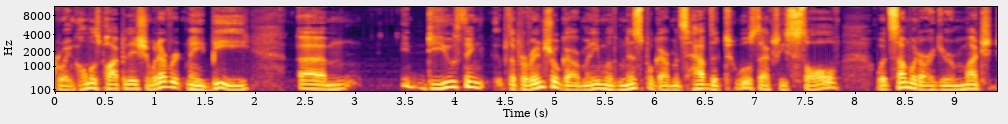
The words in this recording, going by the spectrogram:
growing homeless population, whatever it may be? Um, do you think the provincial government, even with municipal governments, have the tools to actually solve what some would argue are much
